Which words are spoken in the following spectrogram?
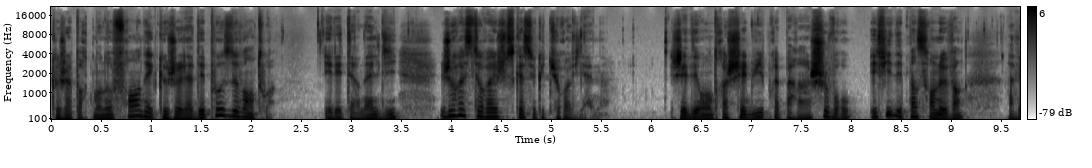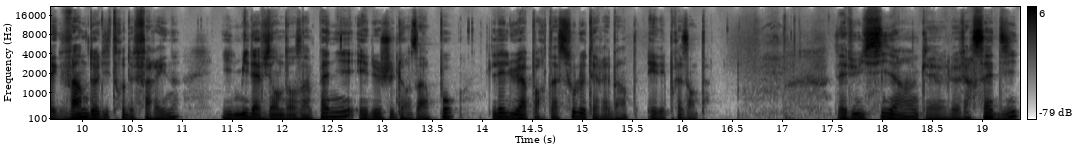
que j'apporte mon offrande et que je la dépose devant toi. Et l'Éternel dit Je resterai jusqu'à ce que tu reviennes. Gédéon entra chez lui, prépara un chevreau et fit des pains sans levain avec 22 litres de farine. Il mit la viande dans un panier et le jus dans un pot, les lui apporta sous le térébinthe et les présenta. Vous avez vu ici hein, que le verset dit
